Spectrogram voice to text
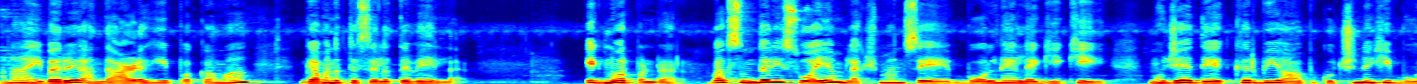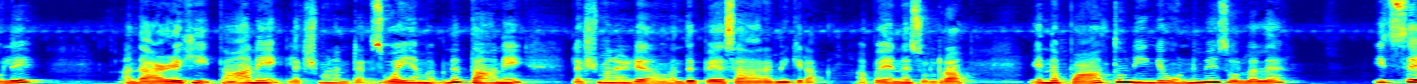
ஆனால் இவர் அந்த அழகி பக்கமாக கவனத்தை செலுத்தவே இல்லை इग्नोर பண்ணுறார் वह सुंदरी स्वयं लक्ष्मण से बोलने लगी कि मुझे देखकर भी आप कुछ नहीं बोले அந்த அழகி தானே லக்ஷ்மணன்ட்ட சுவயம் அப்படின்னா தானே லக்ஷ்மணனிடம் வந்து பேச ஆரம்பிக்கிறா அப்போ என்ன சொல்கிறா என்னை பார்த்தும் நீங்கள் ஒன்றுமே சொல்லலை इससे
